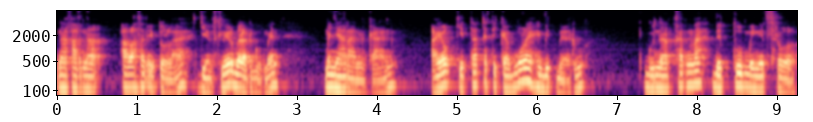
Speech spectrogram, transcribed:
Nah karena alasan itulah, James Clear berargumen menyarankan, ayo kita ketika mulai habit baru, gunakanlah the two minutes rule.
